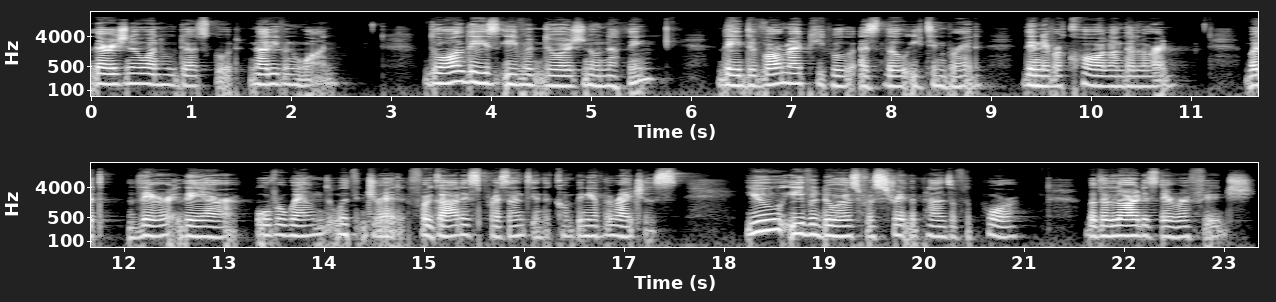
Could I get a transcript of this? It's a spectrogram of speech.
There is no one who does good, not even one. Do all these evildoers know nothing? They devour my people as though eating bread. They never call on the Lord. But there they are, overwhelmed with dread, for God is present in the company of the righteous. You evildoers frustrate the plans of the poor, but the Lord is their refuge.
